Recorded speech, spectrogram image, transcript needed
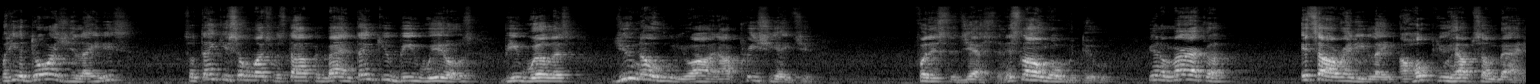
But he adores you, ladies. So thank you so much for stopping by. And thank you, B. Wills, B. Willis. You know who you are, and I appreciate you for this suggestion. It's long overdue. In America, it's already late. I hope you help somebody.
